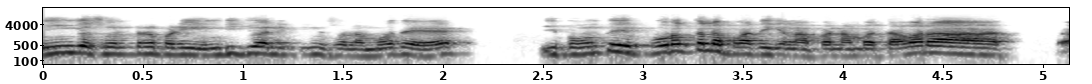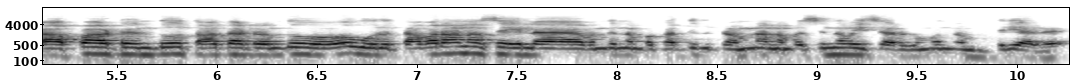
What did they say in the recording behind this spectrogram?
நீங்க சொல்றபடி இண்டிவிஜுவாலிட்டின்னு சொல்லும் போது இப்ப வந்து புறத்துல பாதிக்கலாம். இப்ப நம்ம தவறா அப்பாட்ட இருந்தோ தாத்தாட்ட இருந்தோ ஒரு தவறான செயலை வந்து நம்ம கத்துக்கிட்டோம்னா நம்ம சின்ன வயசா இருக்கும்போது நமக்கு தெரியாது.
